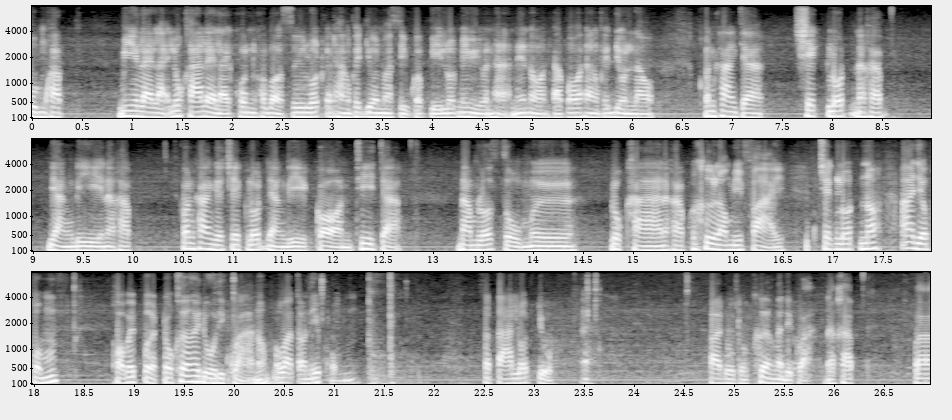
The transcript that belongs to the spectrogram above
คุ้มครับ มีหลาย ๆ ลูกค้าหลาย ๆ คนเขาบอกซื้อรถกระทางเพชรยนต์มาสิบกว่าปีรถไม่มีปัญหาแน่นอนครับเพราะว่าทางเพชรยนต์เราค่อนข้างจะเช็ครถนะครับ อย่างดีนะครับ ค่อนข้างจะเช็ครถอย่างดีก่อนที่จะนำรถสู่มือ ลูกค้านะครับ ก็คือเรามีฝ่ายเช็ครถเนาะอะเดี๋ยวผมขอไปเปิดตัวเครื่องให้ดูดีกว่าเนาะเพราะว่าตอนนี้ผมสตาร์ทรถอยู่อะมาดูตัวเครื่องกันดีกว่านะครับ ว่า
